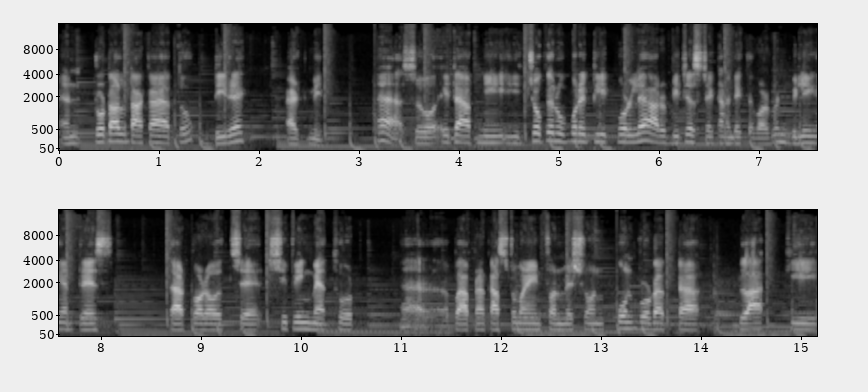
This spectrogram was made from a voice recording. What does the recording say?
অ্যান্ড টোটাল টাকা এত ডিরেক্ট অ্যাডমিট হ্যাঁ সো এটা আপনি চোখের উপরে ক্লিক করলে আরও ডিটেলসটা এখানে দেখতে পারবেন। বিলিং অ্যাড্রেস তারপরে হচ্ছে শিপিং মেথড হ্যাঁ বা আপনার কাস্টমার ইনফরমেশন কোন প্রোডাক্টটা ব্ল্যাক কি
